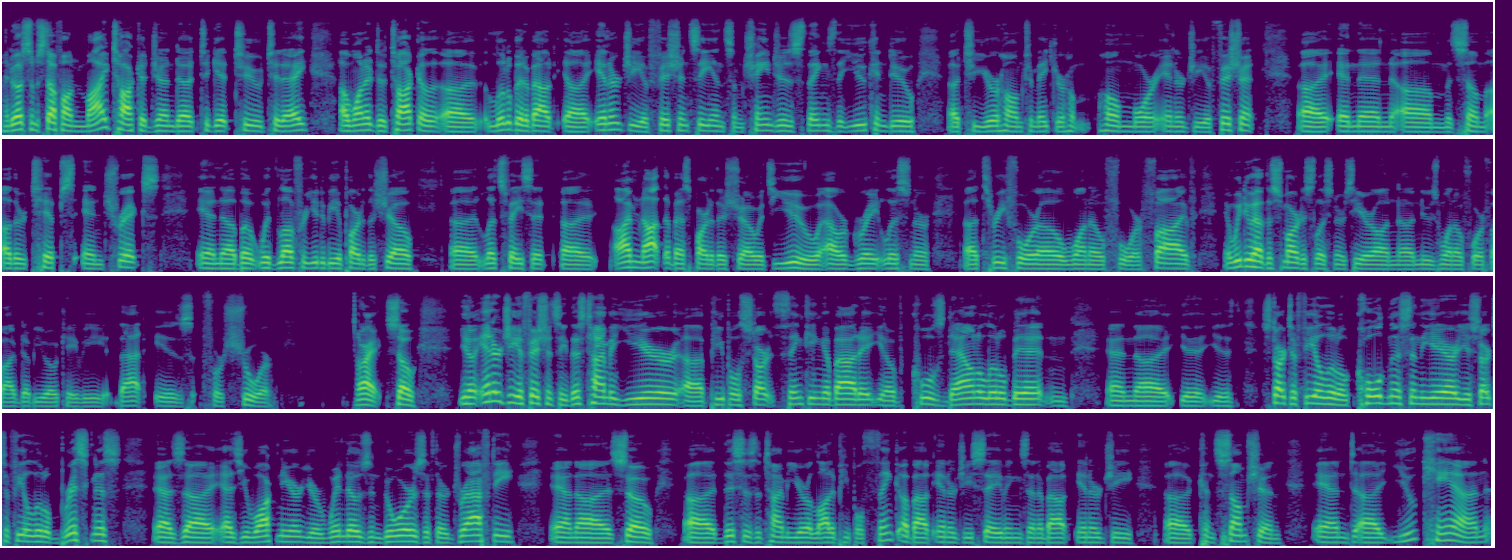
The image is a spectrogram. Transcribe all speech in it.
I do have some stuff on my talk agenda to get to today. I wanted to talk a, a little bit about uh, energy efficiency and some changes, things that you can do uh, to your home to make your home more energy efficient, uh, and then um, some other tips and tricks and uh, but would love for you to be a part of the show. Uh, let's face it, uh, I'm not the best part of this show. It's you, our great listener, uh, 340 1045. And we do have the smartest listeners here on uh, News 1045 WOKV. That is for sure. All right, so you know, energy efficiency. This time of year, uh, people start thinking about it. You know, it cools down a little bit, and and uh, you you start to feel a little coldness in the air. You start to feel a little briskness as uh, as you walk near your windows and doors if they're drafty. And uh, so uh, this is the time of year a lot of people think about energy savings and about energy uh, consumption. And you can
